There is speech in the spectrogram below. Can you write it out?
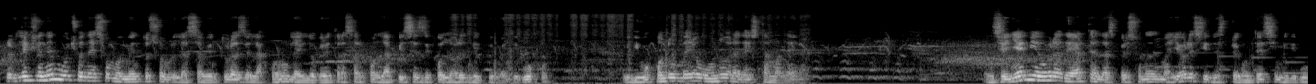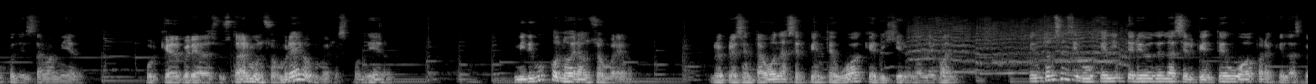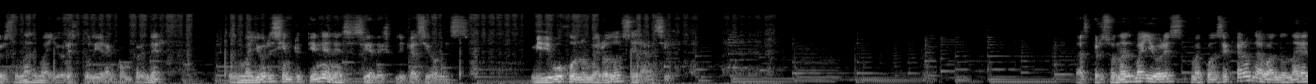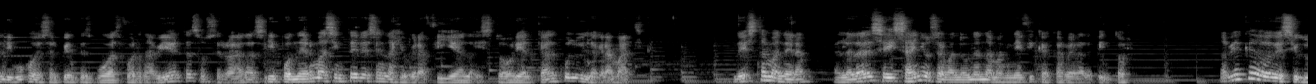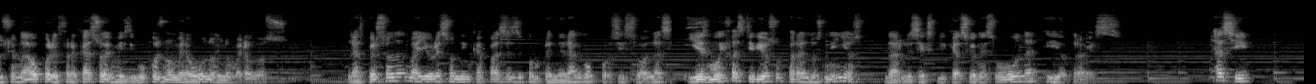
Reflexioné mucho en ese momento sobre las aventuras de la jungla y logré trazar con lápices de colores mi primer dibujo. Mi dibujo número uno era de esta manera. Enseñé mi obra de arte a las personas mayores y les pregunté si mi dibujo les daba miedo. ¿Por qué debería de asustarme un sombrero? me respondieron. Mi dibujo no era un sombrero. Representaba una serpiente boa que digiere un elefante. Entonces dibujé el interior de la serpiente boa para que las personas mayores pudieran comprender. Los mayores siempre tienen necesidad de explicaciones. Mi dibujo número 2 era así. Las personas mayores me aconsejaron abandonar el dibujo de serpientes boas fueran abiertas o cerradas y poner más interés en la geografía, la historia, el cálculo y la gramática. De esta manera, a la edad de seis años abandoné una magnífica carrera de pintor. Había quedado desilusionado por el fracaso de mis dibujos número uno y número dos. Las personas mayores son incapaces de comprender algo por sí solas y es muy fastidioso para los niños darles explicaciones una y otra vez. Así,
